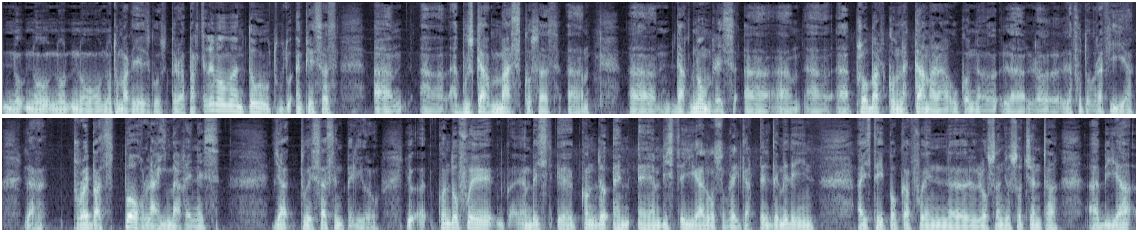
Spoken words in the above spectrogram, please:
no, no, no, no, tomar riesgos. Pero a partir del momento tú, empiezas a, a, buscar más cosas, a, dar nombres, a, probar con la cámara o con la, fotografía, las pruebas por las imágenes, ya tú estás en peligro. Eh, cuando fue eh, cuando he investigado sobre el cartel de Medellín, a esta época fue en eh, los años 80, había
